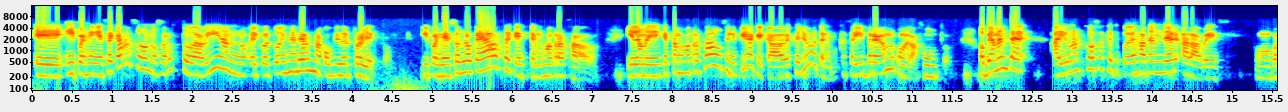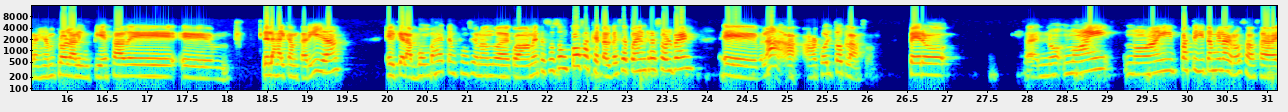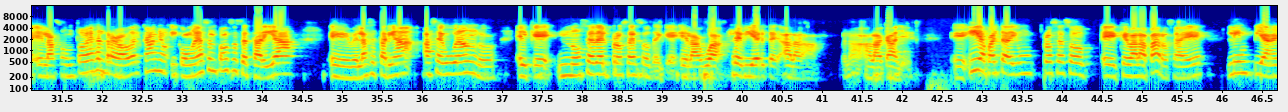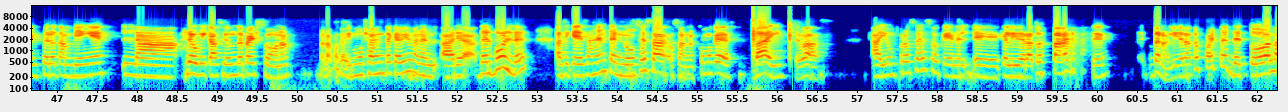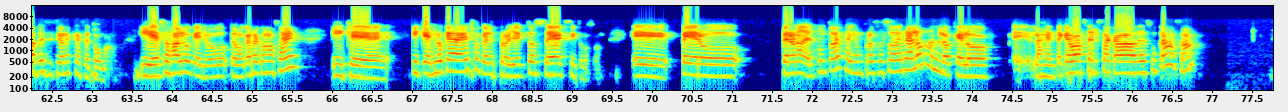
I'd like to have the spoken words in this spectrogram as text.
Eh, y pues en ese caso, nosotros todavía, el cuerpo de ingenieros no ha cogido el proyecto. Y pues eso es lo que hace que estemos atrasados. Y en la medida en que estamos atrasados, significa que cada vez que llueve tenemos que seguir bregando con el asunto. Obviamente, hay unas cosas que tú puedes atender a la vez, como por ejemplo la limpieza de, eh, de las alcantarillas, el que las bombas estén funcionando adecuadamente. Esas son cosas que tal vez se pueden resolver eh. A, corto plazo. Pero no, no, hay, no hay pastillita milagrosa. O sea, el asunto es el dragado del caño y con eso entonces se estaría, eh, ¿verdad? Se estaría asegurando el que no se dé el proceso de que el agua revierte a la, A la calle. Eh, y aparte hay un proceso eh, que va a la par, o sea, es limpiar, pero también es la reubicación de personas, ¿verdad? Porque hay mucha gente que vive en el área del borde, así que esa gente no se sabe, o sea, no es como que bye, te vas. Hay un proceso que, en el, eh, que el liderato es parte, bueno, el liderato es parte de todas las decisiones que se toman. Y eso es algo que yo tengo que reconocer y que, y que es lo que ha hecho que el proyecto sea exitoso. Eh, pero, pero nada, el punto es que hay un proceso de reloj en lo que los eh, la gente que va a ser sacada de su casa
